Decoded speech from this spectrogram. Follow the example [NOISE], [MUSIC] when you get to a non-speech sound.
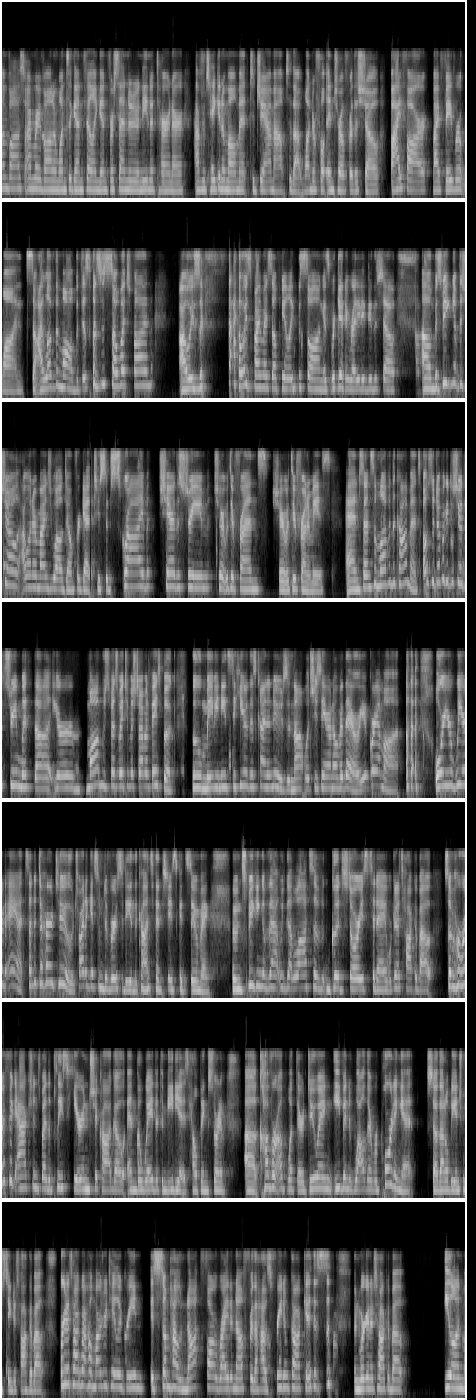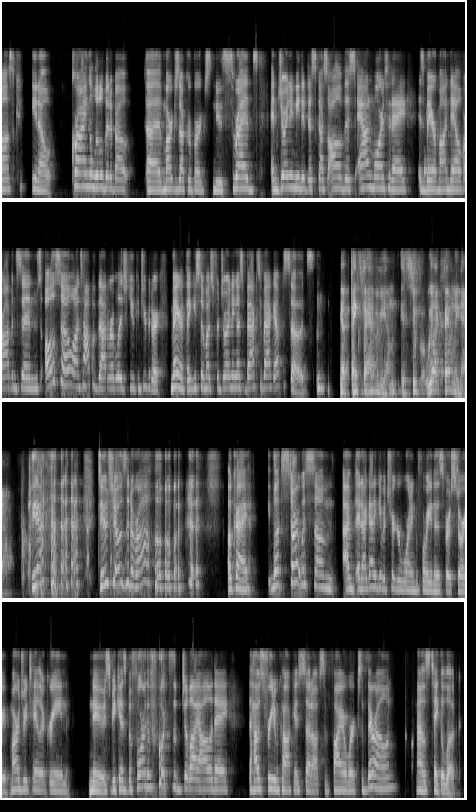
to Unbossed. I'm Rayyvana, and once again filling in for Senator Nina Turner after taking a moment to jam out to that wonderful intro for the show. By far, my favorite one. So I love them all, but this [LAUGHS] one's just so much fun. I always, [LAUGHS] I always find myself feeling the song as we're getting ready to do the show. Um, but speaking of the show, I want to remind you all: don't forget to subscribe, share the stream, share it with your friends, share it with your frenemies and send some love in the comments. Also, don't forget to share the stream with uh, your mom who spends way too much time on Facebook, who maybe needs to hear this kind of news and not what she's hearing over there, or your grandma, [LAUGHS] or your weird aunt. Send it to her too. Try to get some diversity in the [LAUGHS] content she's consuming. And speaking of that, we've got lots of good stories today. We're going to talk about some horrific actions by the police here in Chicago and the way that the media is helping sort of cover up what they're doing, even while they're reporting it. So that'll be interesting to talk about. We're going to talk about how Marjorie Taylor Greene is somehow not far right enough for the House Freedom Caucus. [LAUGHS] and we're going to talk about Elon Musk, you know, crying a little bit about uh, Mark Zuckerberg's new threads. And joining me to discuss all of this and more today is Mayor Mondale Robinson, who's also on top of that a Rebel HQ contributor. Mayor, thank you so much for joining us back to back episodes. [LAUGHS] Yeah, thanks for having me. I'm, it's super. We're like family now. Yeah, [LAUGHS] two shows in a row. [LAUGHS] okay, let's start with some. and I got to give a trigger warning before we get into this first story. Marjorie Taylor Greene news, because before the [LAUGHS] Fourth of July holiday, the House Freedom Caucus set off some fireworks of their own. Now let's take a look.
